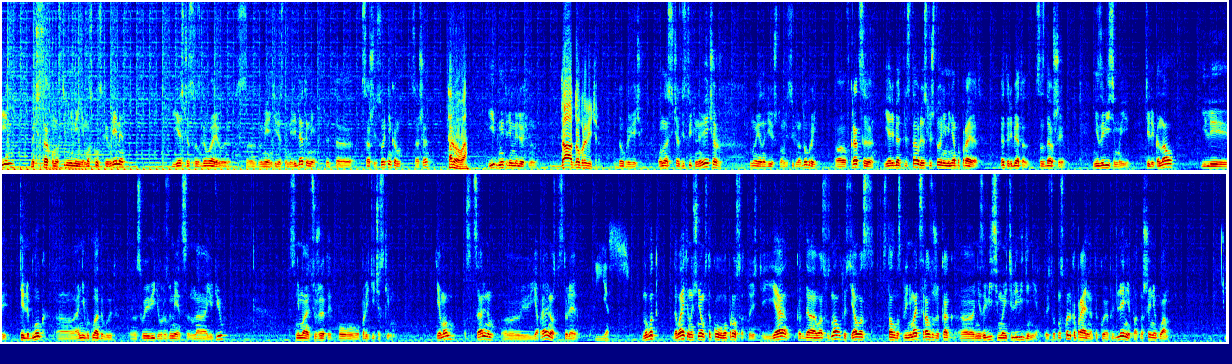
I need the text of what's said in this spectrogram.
День. На часах у нас, тем не менее, московское время. Я сейчас разговариваю с двумя интересными ребятами. Это Сашей Сотником. Саша. Здорово. И Дмитрием Мелехиным. Да, добрый вечер. Добрый вечер. У нас сейчас действительно вечер. Ну, я надеюсь, что он действительно добрый. А, вкратце, я ребят представлю, если что, они меня поправят. Это ребята, создавшие независимый телеканал или телеблог. А, они выкладывают э, свои видео, разумеется, на YouTube. Снимают сюжеты по политическим темам, по социальным. Э, я правильно вас представляю? Yes. Ну вот, давайте начнем с такого вопроса. То есть я, когда вас узнал, то есть я вас стал воспринимать сразу же как э, независимое телевидение. То есть вот насколько правильно такое определение по отношению к вам?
